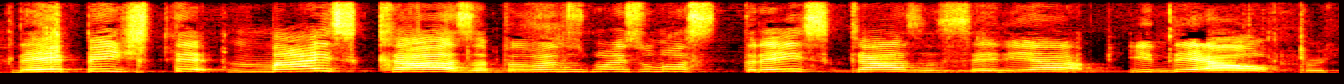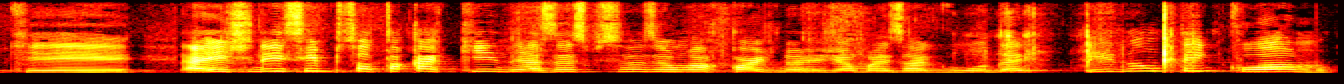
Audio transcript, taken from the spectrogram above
De repente ter mais casa, pelo menos mais umas três casas seria ideal, porque a gente nem sempre só toca aqui, né? Às vezes precisa fazer um acorde na região mais aguda e não tem como.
